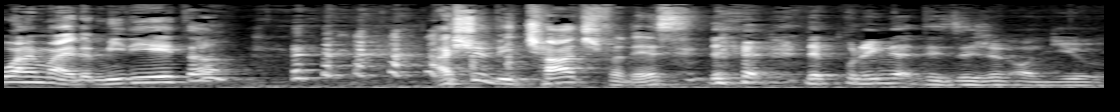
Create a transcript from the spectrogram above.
what am I, the mediator? I should be charged for this. they're putting that decision on you.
